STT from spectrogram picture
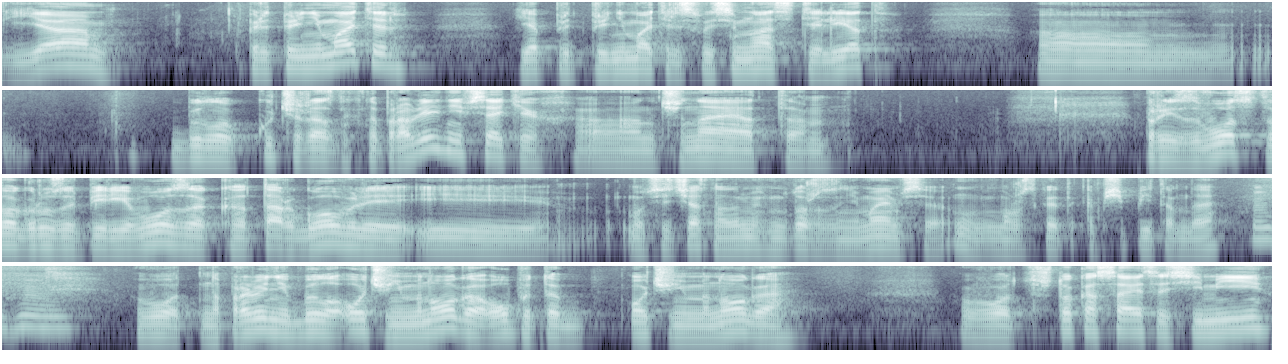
Я предприниматель, я предприниматель с 18 лет. А, было куча разных направлений всяких, а, начиная от производства, грузоперевозок, торговли. И вот сейчас, на данный момент, мы тоже занимаемся, ну, можно сказать, так, общепитом, да. Угу. Вот, направлений было очень много, опыта очень много. Вот. Что касается семьи,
